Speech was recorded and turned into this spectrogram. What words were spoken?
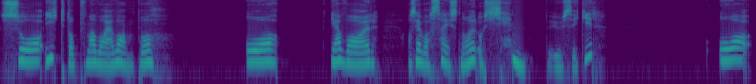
så gikk det opp for meg hva jeg var med på. Og jeg var, altså jeg var 16 år og kjempeusikker. Og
